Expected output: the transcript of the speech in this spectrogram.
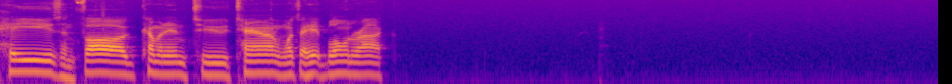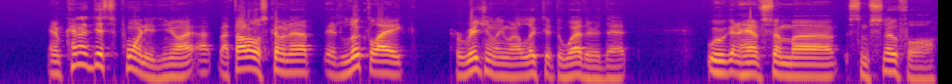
haze and fog coming into town. Once I hit Blowing Rock, and I'm kind of disappointed. You know, I, I, I, thought I was coming up. It looked like originally when I looked at the weather that we were going to have some uh, some snowfall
